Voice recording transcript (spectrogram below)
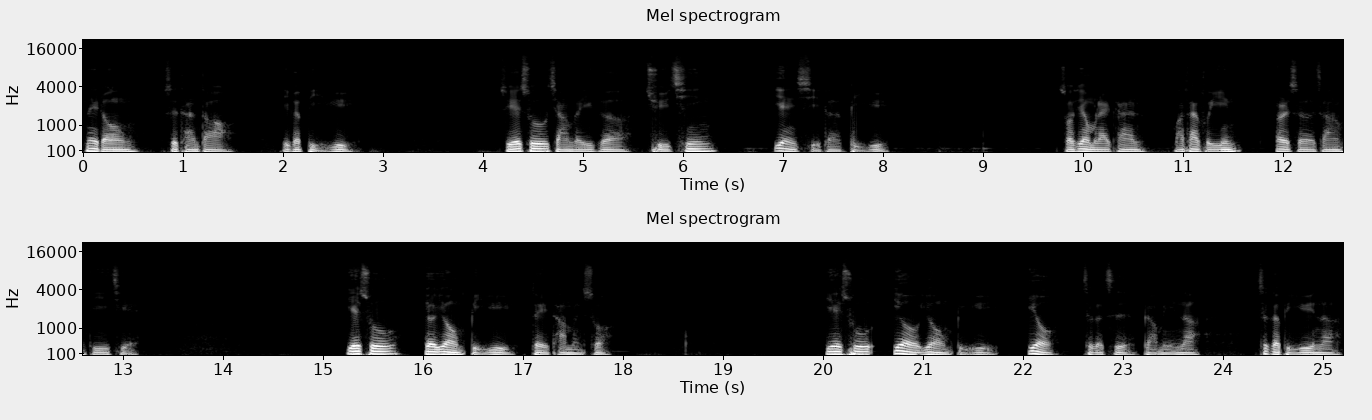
内容是谈到一个比喻，主耶稣讲的一个娶亲宴席的比喻。首先，我们来看马太福音二十二章第一节。耶稣又用比喻对他们说：“耶稣又用比喻，又这个字表明了这个比喻呢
